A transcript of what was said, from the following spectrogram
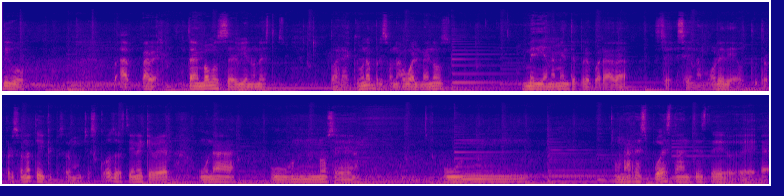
digo, a, ver, también vamos a ser bien honestos. Para que una persona, o al menos medianamente preparada, se, enamore de otra persona, tiene que pasar muchas cosas. Tiene que ver una, un, no sé, un, una respuesta antes de... Eh, eh,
